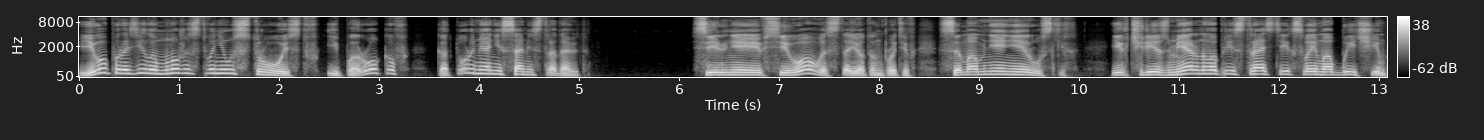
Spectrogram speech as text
его поразило множество неустройств и пороков, которыми они сами страдают. Сильнее всего восстает он против самомнения русских, их чрезмерного пристрастия к своим обычаям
